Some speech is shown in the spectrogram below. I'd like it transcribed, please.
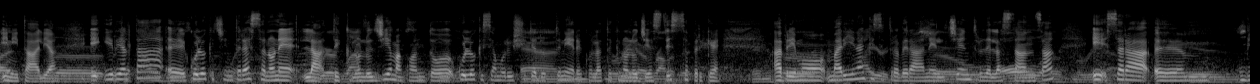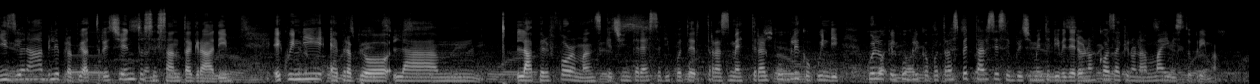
in Italia. e in realtà eh, quello che ci interessa non è la tecnologia ma quanto quello che siamo riusciti ad ottenere con la tecnologia stessa perché avremo Marina che si troverà nel centro della stanza e sarà ehm, visionabile proprio a 360 gradi. e quindi è proprio la la performance che ci interessa di poter trasmettere al pubblico, quindi quello che il pubblico potrà aspettarsi è semplicemente di vedere una cosa che non ha mai visto prima.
